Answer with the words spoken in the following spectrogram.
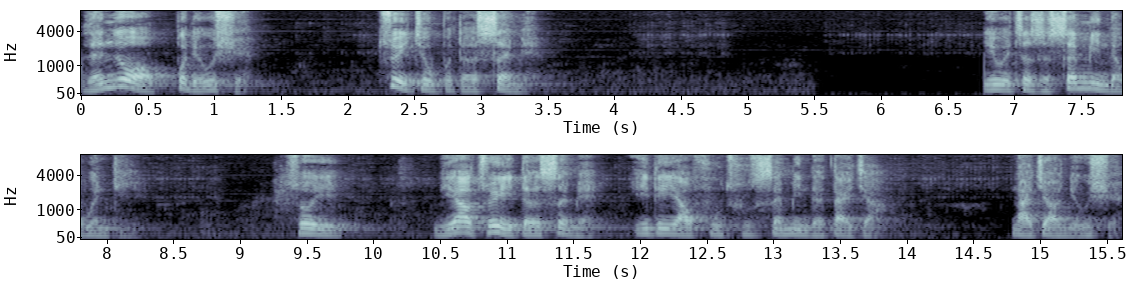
人若不流血，罪就不得赦免，因为这是生命的问题。所以，你要罪得赦免，一定要付出生命的代价，那叫流血。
